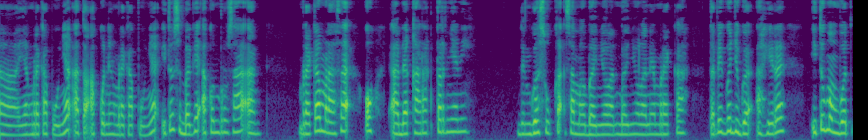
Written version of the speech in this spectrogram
uh, yang mereka punya atau akun yang mereka punya itu sebagai akun perusahaan. Mereka merasa oh ada karakternya nih dan gue suka sama banyolan-banyolannya mereka. Tapi gue juga akhirnya itu membuat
